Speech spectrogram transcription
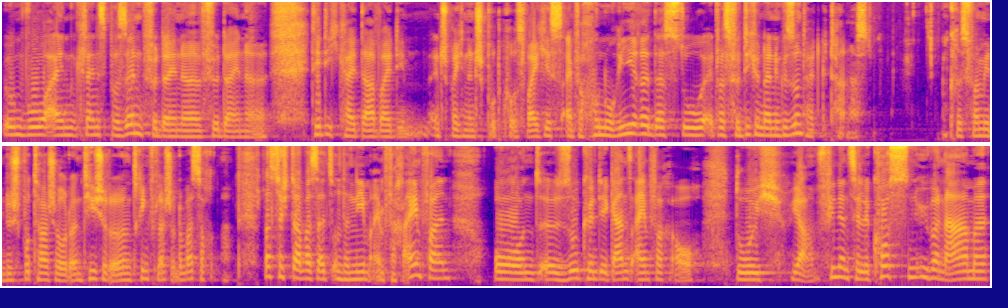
irgendwo ein kleines Präsent für deine, für deine Tätigkeit da bei dem entsprechenden Sportkurs, weil ich es einfach honoriere, dass du etwas für dich und deine Gesundheit getan hast. Du kriegst von mir eine Sporttasche oder ein T-Shirt oder eine Trinkflasche oder was auch immer. Lasst euch da was als Unternehmen einfach einfallen und äh, so könnt ihr ganz einfach auch durch ja, finanzielle Kostenübernahme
